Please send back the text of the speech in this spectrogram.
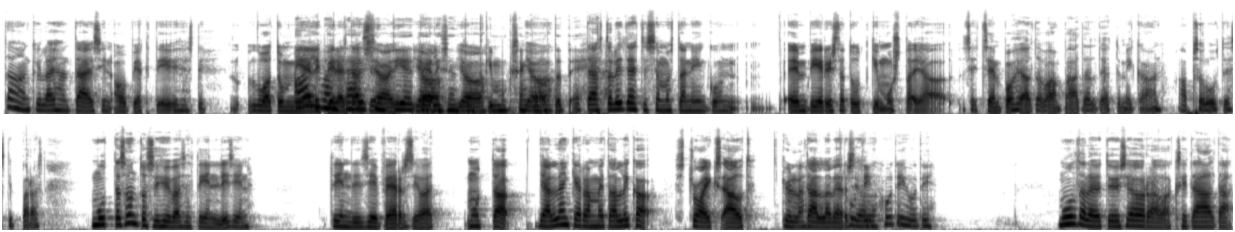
Tämä on kyllä ihan täysin objektiivisesti luotu Aivan mielipide. täysin tässä. Tieteellisen joo, tutkimuksen joo. kautta tehty. Tästä oli tehty semmoista niin kuin empiiristä tutkimusta ja sitten sen pohjalta vaan päätelty, että mikä on absoluuttisesti paras. Mutta se on tosi hyvä se Thin Lizin versio. Et, mutta jälleen kerran Metallica strikes out Kyllä. tällä versiolla. Huti, huti, huti. Multa löytyy seuraavaksi täältä,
